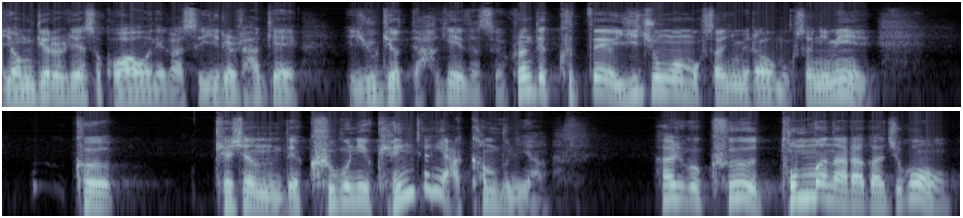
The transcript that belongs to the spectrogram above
연결을 해서 고아원에 가서 일을 하게 6.25 때 하게 됐어요. 그런데 그때 이중호 목사님이라고 목사님이 그 계셨는데 그분이 굉장히 악한 분이야. 그래가지고 그 돈만 알아가지고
